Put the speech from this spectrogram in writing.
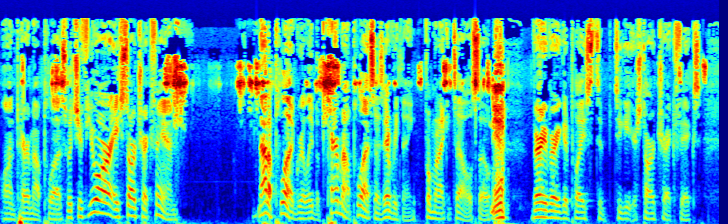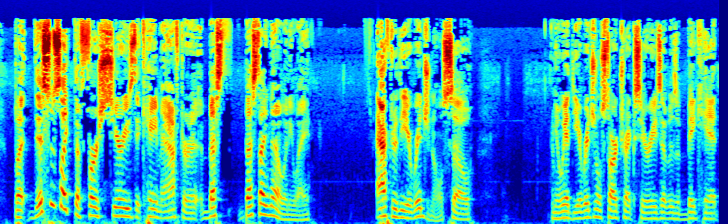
on Paramount Plus. Which, if you are a Star Trek fan, not a plug really, but Paramount Plus has everything from what I can tell. So, Yeah. very very good place to to get your Star Trek fix. But this is like the first series that came after it, best best I know anyway, after the original. So you know we had the original Star Trek series that was a big hit,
